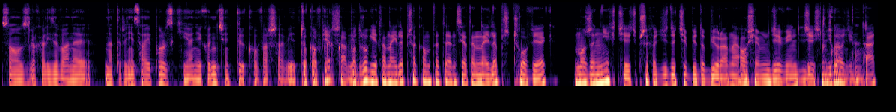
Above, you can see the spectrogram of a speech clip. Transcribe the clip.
są zlokalizowane na terenie całej Polski, a niekoniecznie tylko w Warszawie. To po pierwsze, a po drugie, ta najlepsza kompetencja, ten najlepszy człowiek może nie chcieć przychodzić do ciebie do biura na 8, 9, 10 Dokładnie godzin, tak? tak?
